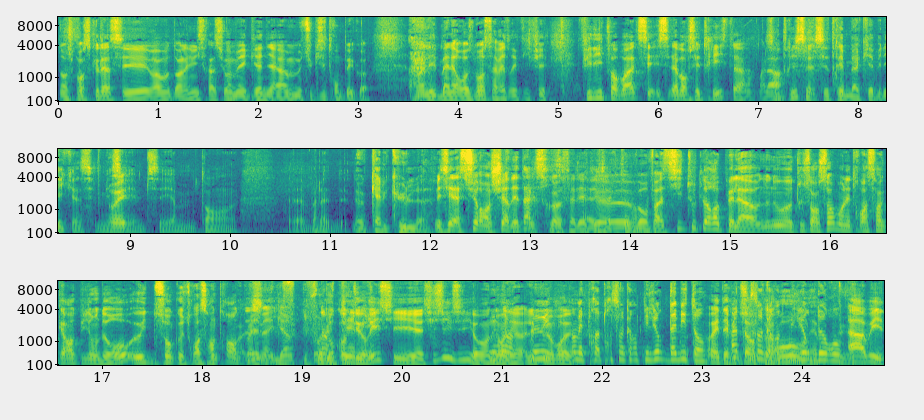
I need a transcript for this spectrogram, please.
Non, je pense que là, c'est vraiment dans l'administration américaine, il y a un monsieur qui s'est trompé, quoi. Allez, malheureusement, ça va être rectifié. Philippe Forbrac, d'abord c'est triste, hein, voilà. C'est triste, c'est- très machiavélique, hein, c'est- mais Oui. c'est- c'est en même temps euh, voilà, un calcul. Mais c'est la surenchère des taxes, quoi. C'est-à-dire que, Exactement. bon, enfin, si toute l'Europe est là, nous, nous, tous ensemble, on est 340 millions d'euros. Eux, ils ne sont que 330, les Américains. il faut Donc, en théorie, si, si, si, si, on- Oui, nous, on est les plus oui. nombreux. Non, mais 340 millions d'habitants. Ouais, pas d'habitants, 340 quoi. millions Oh, on est d'euros. Ah oui,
